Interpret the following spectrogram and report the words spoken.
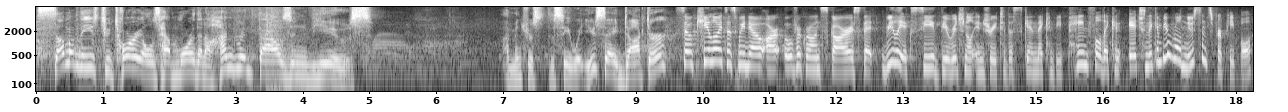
Some of these tutorials have more than 100,000 views. I'm interested to see what you say, doctor. So keloids, as we know, are overgrown scars that really exceed the original injury to the skin. They can be painful, they can itch, and they can be a real nuisance for people.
